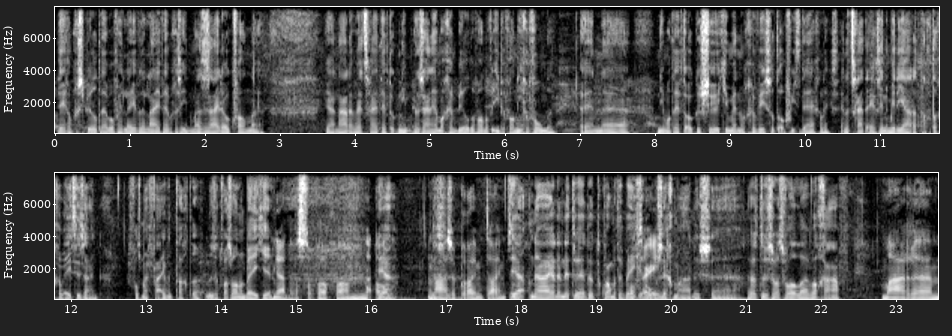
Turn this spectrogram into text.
tegen hem gespeeld hebben of in levende lijf hebben gezien. Maar ze zeiden ook van... Uh, ja, na de wedstrijd heeft ook niemand... Er zijn helemaal geen beelden van. Of in ieder geval niet gevonden. En niemand heeft ook een shirtje met hem gewisseld of iets dergelijks. En het schijnt ergens in de midden jaren 80 geweest te zijn. Volgens mij 85. Dus het was wel een beetje... Ja, dat was toch wel gewoon... Oh. Ja. Na dus, zijn prime time, toch? Ja, nou ja, net, dat kwam het een beetje op, zeg maar. Dus dat dus was wel, wel gaaf. Maar ehm,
